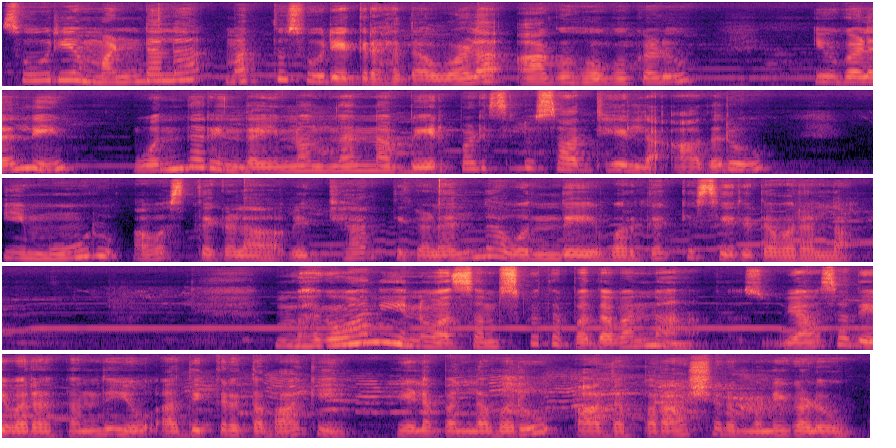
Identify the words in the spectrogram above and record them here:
ಸೂರ್ಯ ಮಂಡಲ ಮತ್ತು ಸೂರ್ಯಗ್ರಹದ ಒಳ ಆಗುಹೋಗುಗಳು ಇವುಗಳಲ್ಲಿ ಒಂದರಿಂದ ಇನ್ನೊಂದನ್ನು ಬೇರ್ಪಡಿಸಲು ಸಾಧ್ಯ ಇಲ್ಲ. ಆದರೂ ಈ ಮೂರು ಅವಸ್ಥೆಗಳ ವಿದ್ಯಾರ್ಥಿಗಳೆಲ್ಲ ಒಂದೇ ವರ್ಗಕ್ಕೆ ಸೇರಿದವರಲ್ಲ. ಭಗವಾನಿ ಎನ್ನುವ ಸಂಸ್ಕೃತ ಪದವನ್ನು ವ್ಯಾಸದೇವರ ತಂದೆಯು ಅಧಿಕೃತವಾಗಿ ಹೇಳಬಲ್ಲವರೂ ಆದ ಪರಾಶರ ಮುನಿಗಳು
